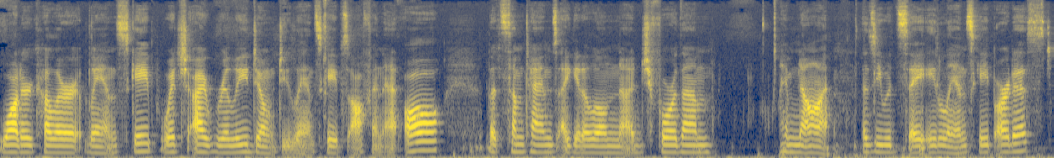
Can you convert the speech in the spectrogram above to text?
watercolor landscape, which I really don't do landscapes often at all, but sometimes I get a little nudge for them. I'm not, as you would say, a landscape artist.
